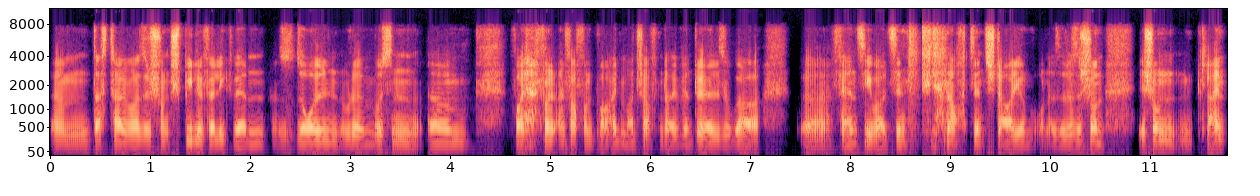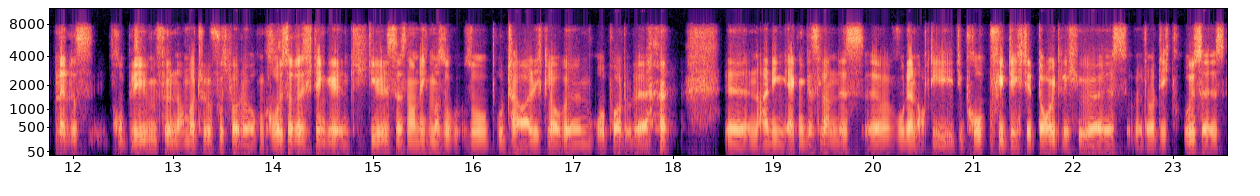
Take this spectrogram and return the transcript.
ähm, dass teilweise schon Spiele verlegt werden sollen oder müssen, ähm, weil, weil einfach von beiden Mannschaften da eventuell sogar äh, Fans jeweils sind, die dann auch ins Stadion wohnen. Also das ist schon, ist schon ein kleineres Problem für einen Amateurfußball oder auch ein größeres. Ich denke, in Kiel ist das noch nicht mal so, so brutal. Ich glaube, im Ruhrport oder äh, in einigen Ecken des Landes, äh, wo dann auch die, die Profidichte deutlich höher ist oder deutlich größer ist,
